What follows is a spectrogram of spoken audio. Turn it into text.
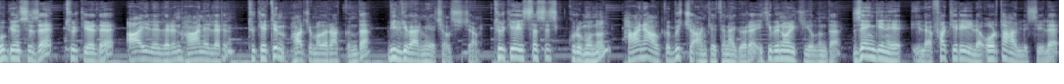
Bugün size Türkiye'de ailelerin, hanelerin tüketim harcamaları hakkında bilgi vermeye çalışacağım. Türkiye İstatistik Kurumu'nun hane halkı bütçe anketine göre 2012 yılında zengini ile fakiri ile orta hallisiyle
